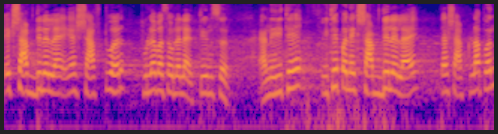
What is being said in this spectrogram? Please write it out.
एक शाफ्ट दिलेला आहे. या शाफ्टवर पुल्या बसवलेल्या आहेत तीन सर. आणि इथे इथे पण एक शाफ्ट दिलेला आहे. त्या शाफ्टला पण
